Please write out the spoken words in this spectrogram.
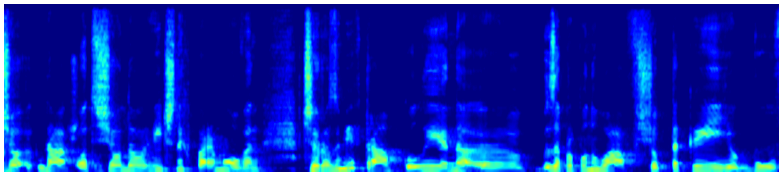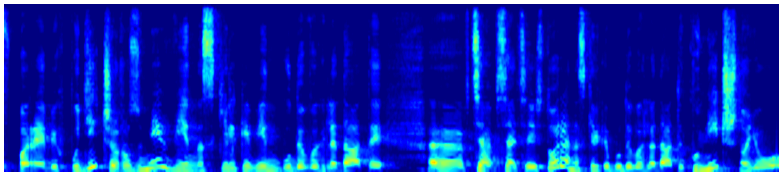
що так, от щодо вічних перемовин, чи розумів Трамп, коли на е, запропонував, щоб такий був перебіг подій, чи розумів він, наскільки він буде виглядати е, вся, вся ця історія, наскільки буде виглядати комічною е,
